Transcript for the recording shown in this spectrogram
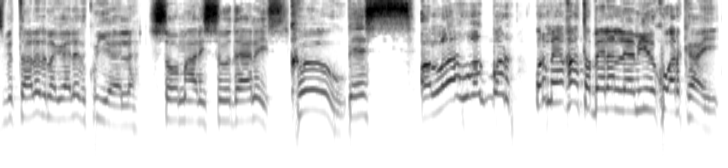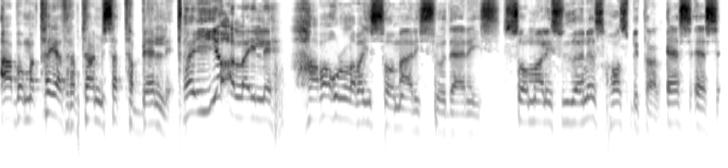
isbitaallada magaalada ku yaalla soomaali sudaneys. Kow bes. Allaahu akbar! War meeqaa tabeelaan laamiyada ku arkaayay? Aabba matayaad rabtaa mise tabeelle? Tayo allay leh. Haba u labayn soomaali sudaneys. Soomaali sudanes hosbital s s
